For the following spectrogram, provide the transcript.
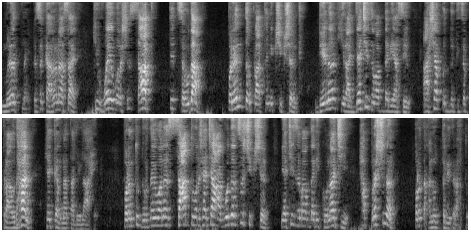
मिळत नाही. त्याचं कारण असं आहे की वय वर्ष सात ते चौदा पर्यंत प्राथमिक शिक्षण देणं ही राज्याची जबाबदारी असेल अशा पद्धतीचं प्रावधान हे करण्यात आलेलं आहे. परंतु दुर्दैवानं सात वर्षाच्या अगोदरचं शिक्षण याची जबाबदारी कोणाची हा प्रश्न परत अनुत्तरित राहतो.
